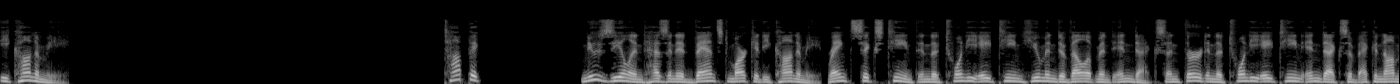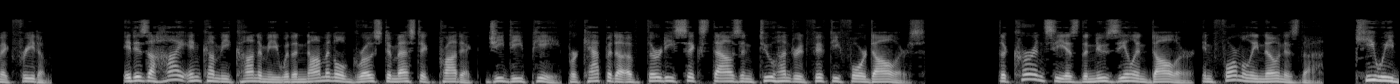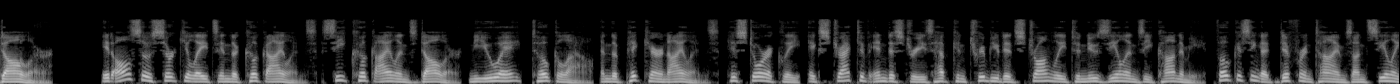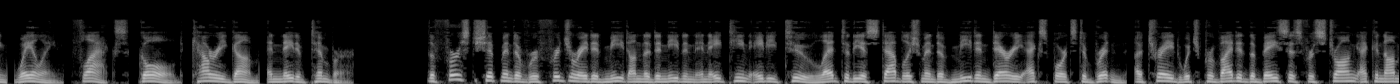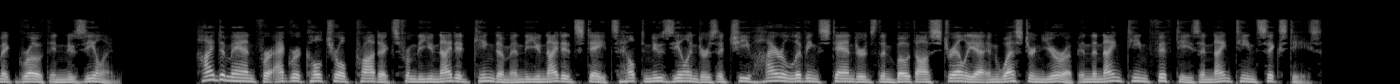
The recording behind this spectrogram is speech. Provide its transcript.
Economy New Zealand has an advanced market economy, ranked 16th in the 2018 Human Development Index and 3rd in the 2018 Index of Economic Freedom. It is a high-income economy with a nominal gross domestic product (GDP) per capita of $36,254. The currency is the New Zealand dollar, informally known as the Kiwi dollar. It also circulates in the Cook Islands see Cook Islands dollar, Niue, Tokelau, and the Pitcairn Islands. Historically, extractive industries have contributed strongly to New Zealand's economy, focusing at different times on sealing, whaling, flax, gold, kauri gum, and native timber. The first shipment of refrigerated meat on the Dunedin in 1882 led to the establishment of meat and dairy exports to Britain, a trade which provided the basis for strong economic growth in New Zealand. High demand for agricultural products from the United Kingdom and the United States helped New Zealanders achieve higher living standards than both Australia and Western Europe in the 1950s and 1960s.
